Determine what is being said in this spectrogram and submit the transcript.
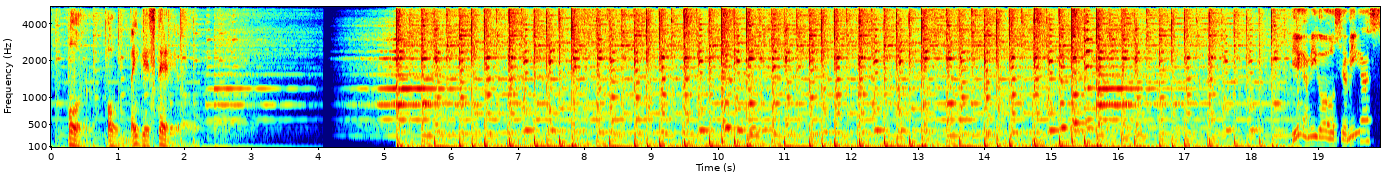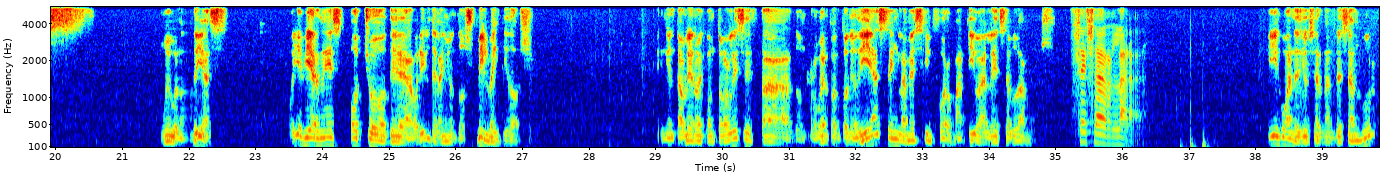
Por Omega Estéreo. Bien, amigos y amigas, muy buenos días. Hoy es viernes 8 de abril del año 2022. En el tablero de controles está don Roberto Antonio Díaz. En la mesa informativa les saludamos. César Lara. Y Juan de Dios Hernández Sanjur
